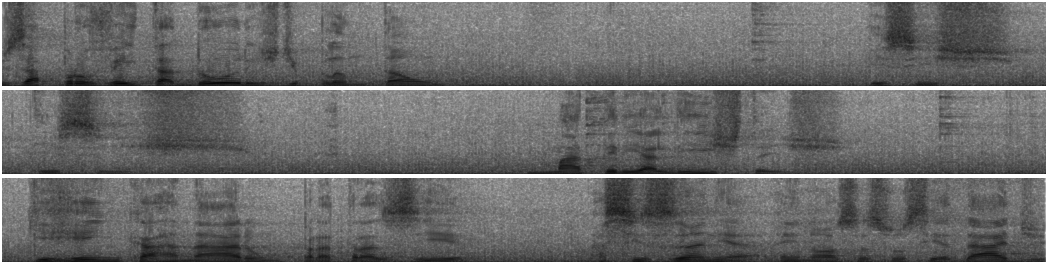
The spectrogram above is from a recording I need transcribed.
os aproveitadores de plantão, esses, esses materialistas, que reencarnaram para trazer a cisânia em nossa sociedade,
